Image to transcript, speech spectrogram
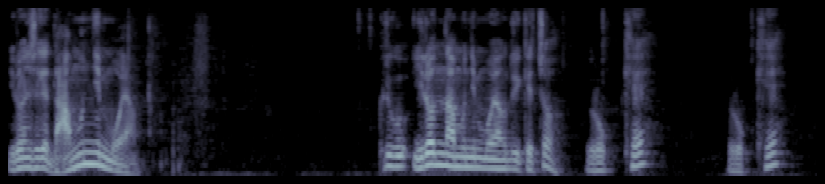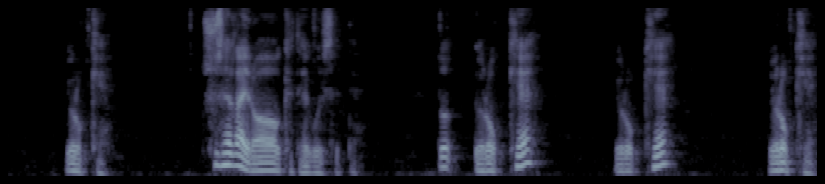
이런 식의 나뭇잎 모양. 그리고 이런 나뭇잎 모양도 있겠죠? 요렇게 요렇게 요렇게. 추세가 이렇게 되고 있을 때. 또 요렇게 요렇게 요렇게.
